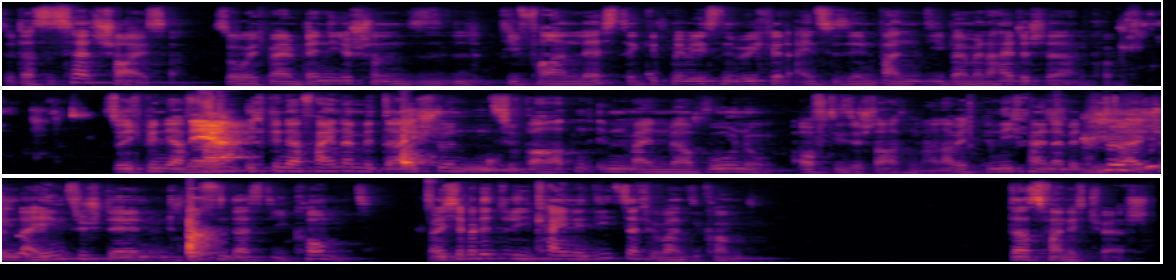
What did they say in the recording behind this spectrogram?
So, das ist halt scheiße. So, ich meine, wenn ihr schon die fahren lässt, dann gibt mir wenigstens eine Möglichkeit einzusehen, wann die bei meiner Haltestelle ankommt. So, ich bin ja naja. fein, ich bin ja fein damit, drei Stunden zu warten in meiner Wohnung auf diese Straßenbahn. Aber ich bin nicht fein damit, mich drei Stunden dahin zu stellen und hoffen, dass die kommt. Weil ich habe natürlich keinen Indiz dafür, wann sie kommt. Das fand ich trash.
